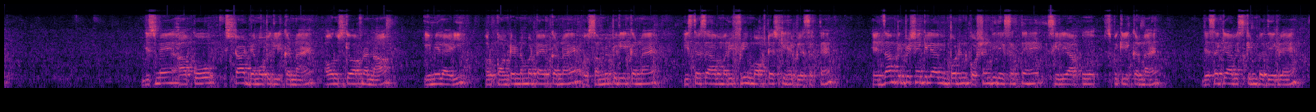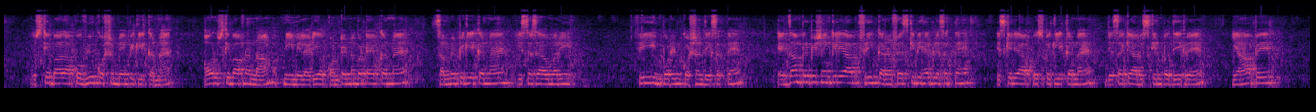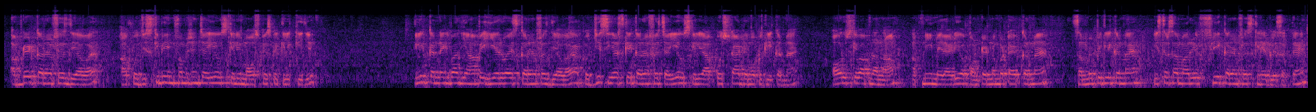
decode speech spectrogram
जिसमें आपको स्टार्ट डेमो पे क्लिक करना है और उसके बाद अपना नाम ईमेल आईडी और कॉन्टैक्ट नंबर टाइप करना है और सबमिट पे क्लिक करना है। इस तरह से आप हमारी फ्री मॉक टेस्ट की हेल्प ले सकते हैं। एग्ज़ाम प्रिपरेशन के लिए आप इंपॉर्टेंट क्वेश्चन भी देख सकते हैं। इसके लिए आपको उस पर क्लिक करना है। जैसा कि आप स्क्रीन पर देख रहे हैं, उसके बाद आपको व्यू क्वेश्चन बैंक पे क्लिक करना है और उसके बाद अपना नाम, अपनी ईमेल आईडी और कॉन्टैक्ट नंबर टाइप करना है सबमिट पे क्लिक करना है। इस तरह से आप हमारी फ्री इंपॉर्टेंट क्वेश्चन देख सकते हैं। एग्ज़ाम प्रिपरेशन के लिए आप फ्री करंट अफेयर्स की भी हेल्प ले सकते हैं। इसके लिए आपको उस पर क्लिक करना है। जैसा कि आप स्क्रीन पर देख रहे हैं, यहाँ पे अपडेट करंट अफेयर्स दिया हुआ है। आपको जिसकी भी इंफॉर्मेशन चाहिए, उसके लिए माउस पे इस पर क्लिक कीजिए। क्लिक करने के बाद यहाँ पे ईयर वाइज करंट अफेयर्स दिया हुआ है। आपको जिस ईयर्स के करंट अफेयर्स चाहिए, उसके लिए आपको स्टार्ट डेमो पे क्लिक करना है। और उसके बाद अपना नाम, अपनी मेल आईडी और कॉन्टैक्ट नंबर टाइप करना है। सबमिट पे क्लिक करना है। इस तरह से हमारी फ्री करंट अफेयर्स की हेल्प ले सकते हैं।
